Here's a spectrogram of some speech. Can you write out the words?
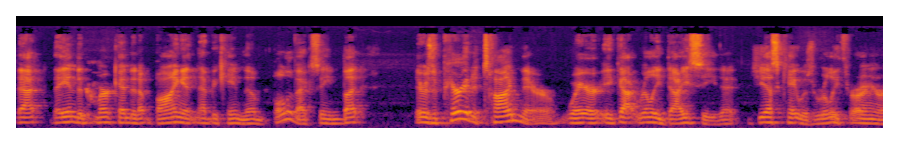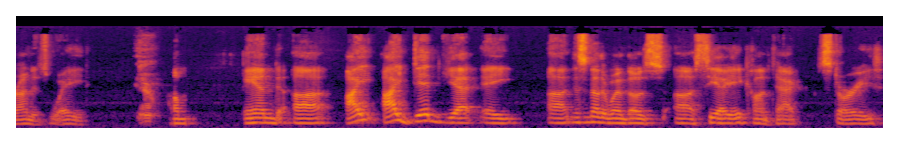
That they ended Merck ended up buying it, and that became the Ebola vaccine. But there was a period of time there where it got really dicey. That GSK was really throwing around its weight. Yeah. Um, and uh, I I did get a uh, this is another one of those uh, CIA contact stories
